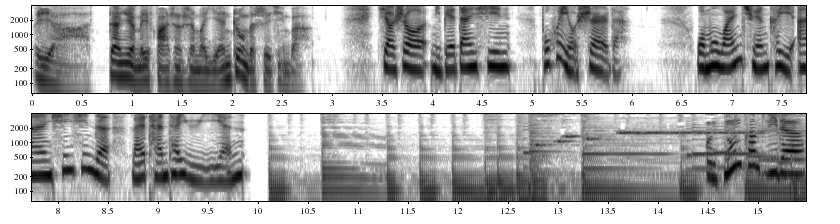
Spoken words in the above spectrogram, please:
哎呀，但愿没发生什么严重的事情吧。教授，你别担心，不会有事儿的。我们完全可以安安心心的来谈谈语言。Und nun kommt wieder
